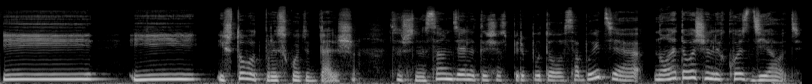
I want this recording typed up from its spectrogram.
и и, и что вот происходит дальше? Слушай, на самом деле ты сейчас перепутала события, но это очень легко сделать.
